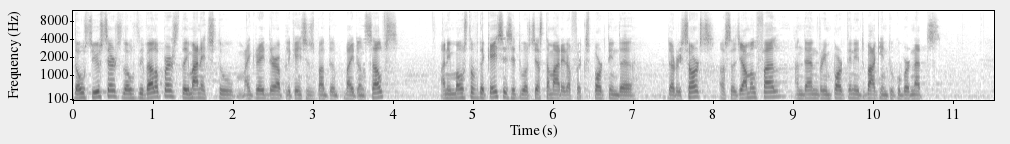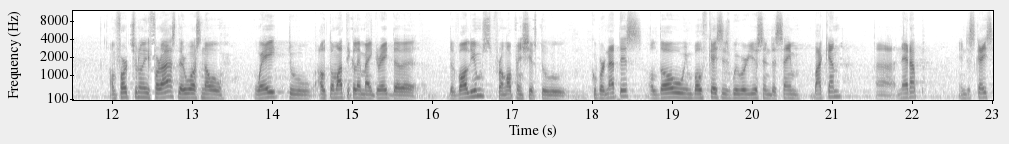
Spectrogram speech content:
those users, those developers, they managed to migrate their applications by, the, by, themselves. And in most of the cases, it was just a matter of exporting the, the resource as a YAML file and then reimporting it back into Kubernetes. Unfortunately for us, there was no way to automatically migrate the, the volumes from OpenShift to Kubernetes, although in both cases we were using the same backend, uh, NetApp in this case,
